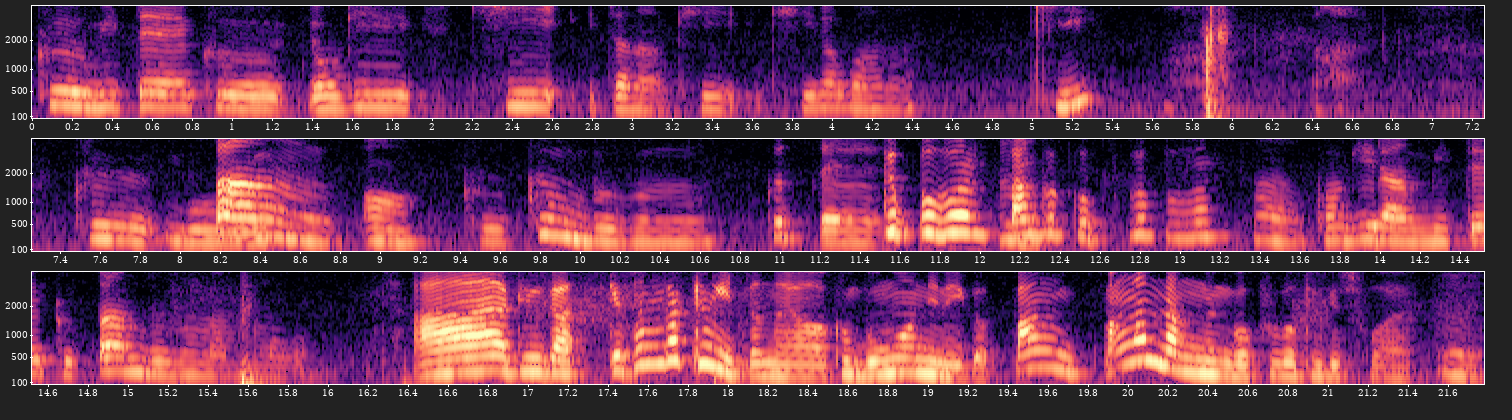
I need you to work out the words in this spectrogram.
그 밑에 그 여기 기 있잖아 기 기라고 하나 기? 그 뭐? 빵그 어. 큰 부분 끝에 끝 부분? 응. 빵끝 끝 부분? 어 거기랑 밑에 그 빵 부분만 먹어 아, 그러니까 이게 삼각형이 있잖아요. 그럼 모모 언니는 이거 빵 빵만 남는 거 그거 되게 좋아요. 응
